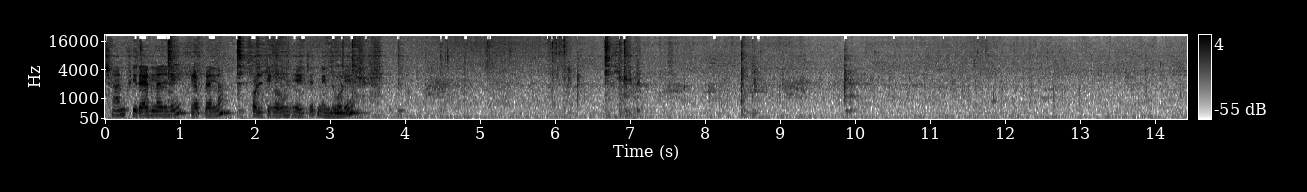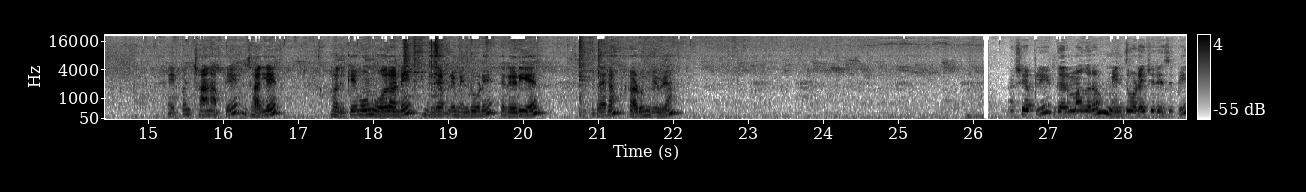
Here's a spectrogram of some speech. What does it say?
छान फिरायला लागले की आपल्याला पलटी करून घ्यायचे आहेत मेंदूवडे. हे पण छान आपले झाले हलके होऊन वर आले. म्हणजे आपले मेंदूवडे रेडी आहेत. त्याला काढून घेऊया. अशी आपली गरमागरम मेंदू वड्याची रेसिपी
